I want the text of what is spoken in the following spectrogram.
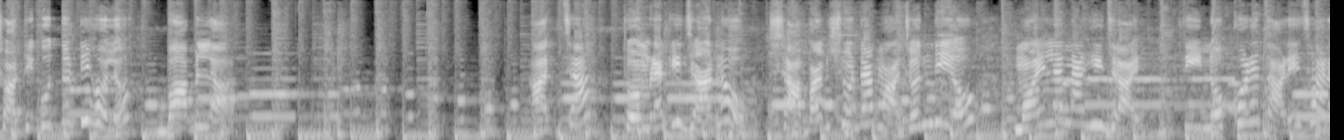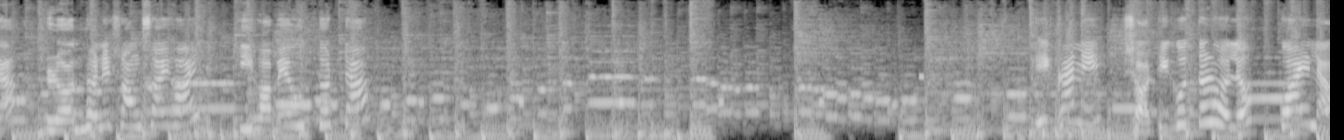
সঠিক উত্তরটি হলো বাবলা। আচ্ছা তোমরা কি জানো, সাবান সোডা মাজন দিয়েও ময়লা নাহি যায়। তিন অক্ষরে তারে ছাড়া রন্ধনে সংশয় হয়। কি হবে উত্তরটা? এখানে সঠিক উত্তর হলো কয়লা।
